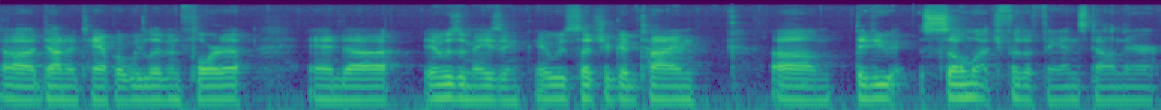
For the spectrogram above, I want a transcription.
uh, down in Tampa. We live in Florida, and uh, it was amazing. It was such a good time. Um, they do so much for the fans down there,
